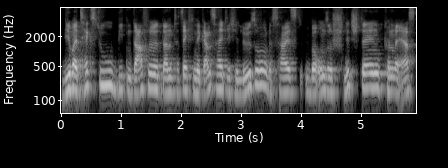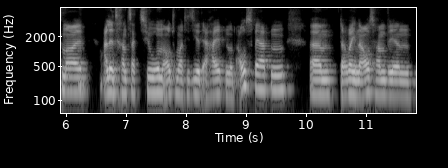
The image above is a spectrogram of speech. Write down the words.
Wir bei Textu bieten dafür dann tatsächlich eine ganzheitliche Lösung. Das heißt, über unsere Schnittstellen können wir erstmal alle Transaktionen automatisiert erhalten und auswerten. Ähm, darüber hinaus haben wir ein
